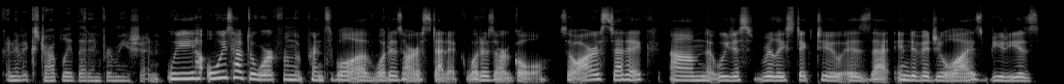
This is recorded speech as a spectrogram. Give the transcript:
kind of extrapolate that information? we always have to work from the principle of what is our aesthetic what is our goal so our aesthetic um, that we just really stick to is that individualized beauty is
